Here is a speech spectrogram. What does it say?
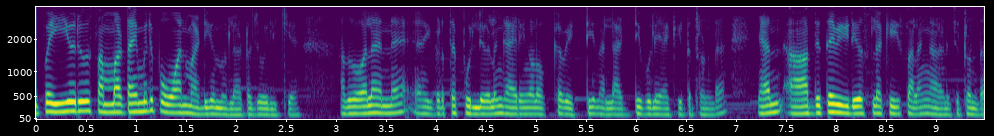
ഇപ്പോൾ ഈ ഒരു സമ്മർ ടൈമിൽ പോകാൻ മടിയൊന്നുമില്ല കേട്ടോ ജോലിക്ക്. അതുപോലെ തന്നെ ഇവിടുത്തെ പുല്ലുകളും കാര്യങ്ങളൊക്കെ വെട്ടി നല്ല അടിപൊളിയാക്കി ഇട്ടിട്ടുണ്ട്. ഞാൻ ആദ്യത്തെ വീഡിയോസിലൊക്കെ ഈ സ്ഥലം കാണിച്ചിട്ടുണ്ട്.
